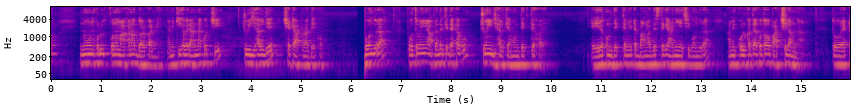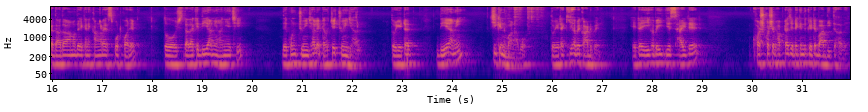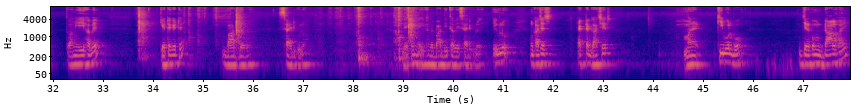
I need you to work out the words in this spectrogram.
নুন, হলুদ কোনো মাখানোর দরকার নেই। আমি কীভাবে রান্না করছি, চুই ঝাল দিয়ে সেটা আপনারা দেখুন। বন্ধুরা প্রথমে আমি আপনাদেরকে দেখাবো চুই ঝাল কেমন দেখতে হয়। এই রকম দেখতে আমি এটা বাংলাদেশ থেকে আনিয়েছি বন্ধুরা। আমি কলকাতায় কোথাও পাচ্ছিলাম না। তো একটা দাদা আমাদের এখানে কাঁকড়া এক্সপোর্ট করে। তো সে দাদাকে দিয়ে আমি আনিয়েছি। দেখুন চুঁই ঝাল, এটা হচ্ছে চুঁই ঝাল। তো এটা দিয়ে আমি চিকেন বানাবো। তো এটা কীভাবে কাটবেন? এটা এইভাবেই যে সাইডের খসখসে ভাবটা যেটা কিন্তু কেটে বাদ দিতে হবে। তো আমি এইভাবে কেটে কেটে বাদ দেবো সাইডগুলো। দেখুন, এইভাবে বাদ দিতে হবে এই সাইডগুলো এগুলো গাছের, একটা গাছের মানে কি বলব, যেরকম ডাল হয়,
